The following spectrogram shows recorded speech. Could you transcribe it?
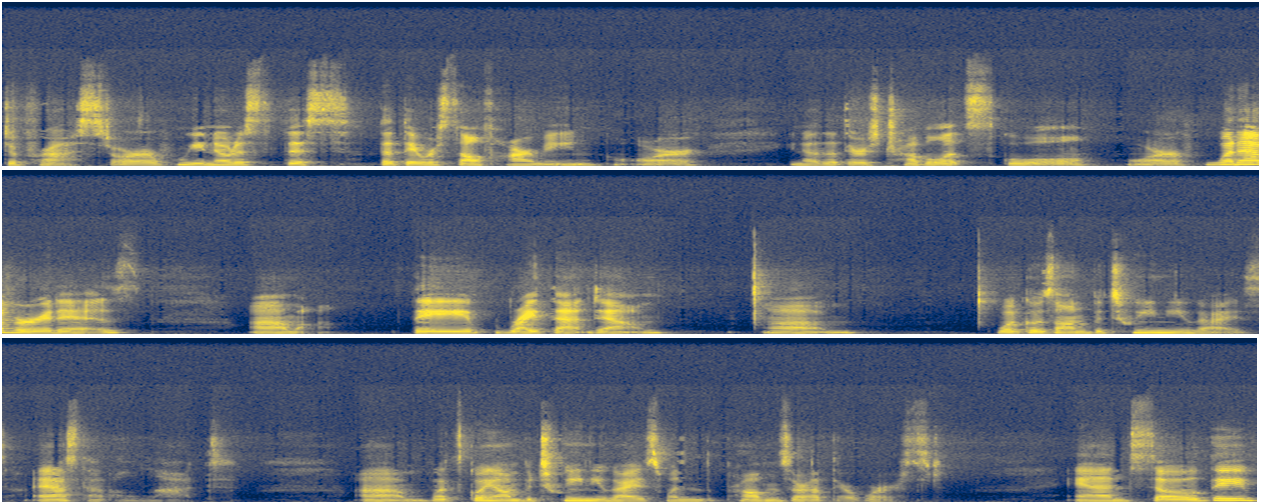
depressed? Or we noticed this that they were self harming, or you know, that there's trouble at school, or whatever it is. Um, they write that down. Um, what goes on between you guys? I ask that a. Um, what's going on between you guys when the problems are at their worst? And so they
